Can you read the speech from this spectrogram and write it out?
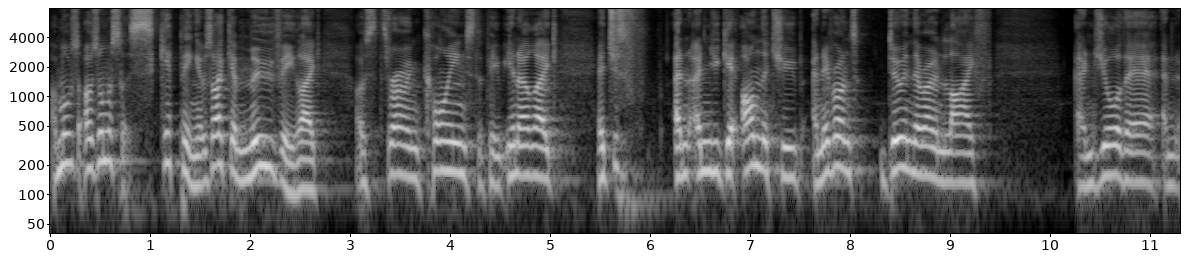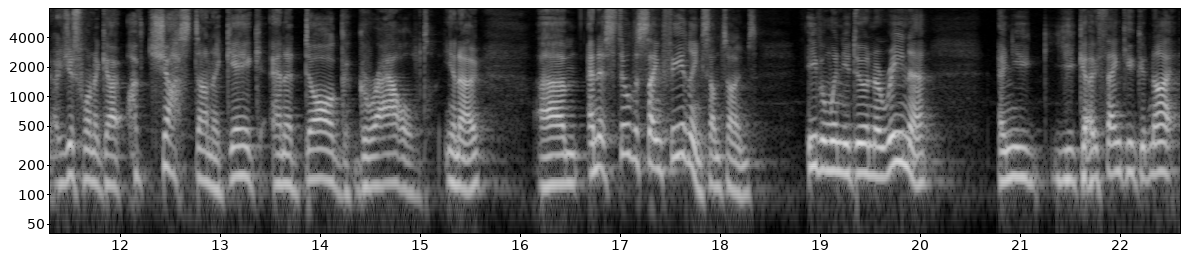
I'm also, I was almost like skipping. It was like a movie. Like I was throwing coins to people, you know, like it just, and, and you get on the tube and everyone's doing their own life and you're there and I just want to go, I've just done a gig and a dog growled, you know. Um, and it's still the same feeling sometimes, even when you do an arena and you, you go, thank you, good night.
